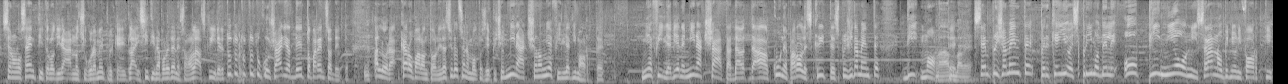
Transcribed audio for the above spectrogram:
se non lo senti te lo diranno sicuramente perché là i siti napoletani sono là a scrivere tu tu tu tu, tu Cruciani ha detto, Parenzo ha detto. Allora, caro Paolo Antoni, la situazione è molto semplice, minacciano mia figlia di morte. Mia figlia viene minacciata da, da alcune parole scritte esplicitamente di morte. Semplicemente perché io esprimo delle opinioni. Saranno opinioni forti.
